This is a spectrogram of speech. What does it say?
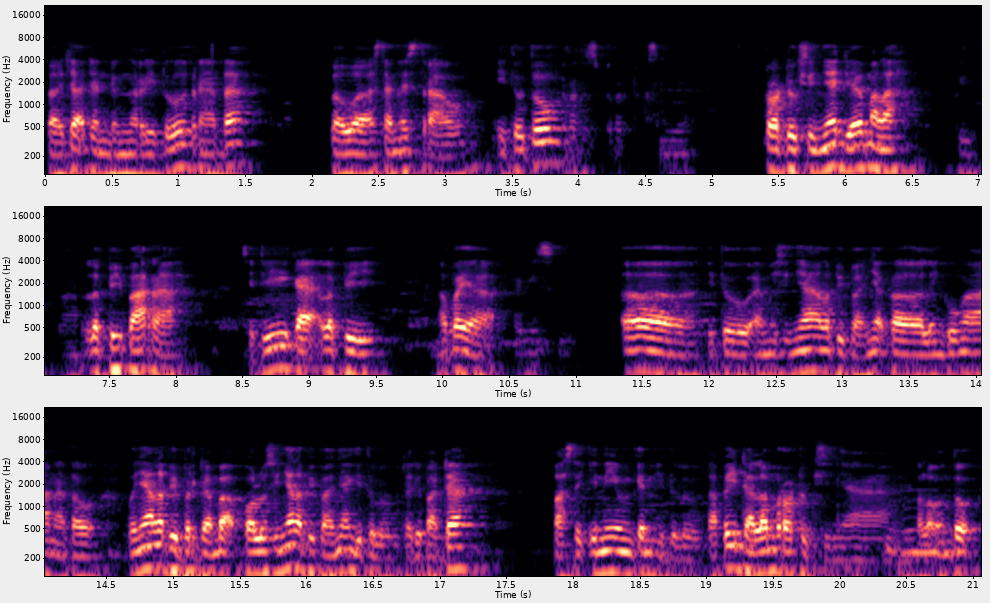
baca dan denger itu ternyata bahwa stainless straw itu tuh proses produksinya produksinya dia malah lebih parah. lebih parah. Jadi kayak lebih apa ya emisi eh itu emisinya lebih banyak ke lingkungan atau pokoknya lebih berdampak polusinya lebih banyak gitu loh daripada plastik ini mungkin gitu loh tapi dalam produksinya Hmm. kalau untuk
